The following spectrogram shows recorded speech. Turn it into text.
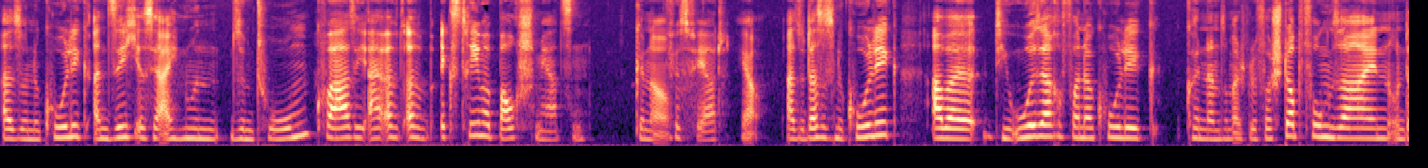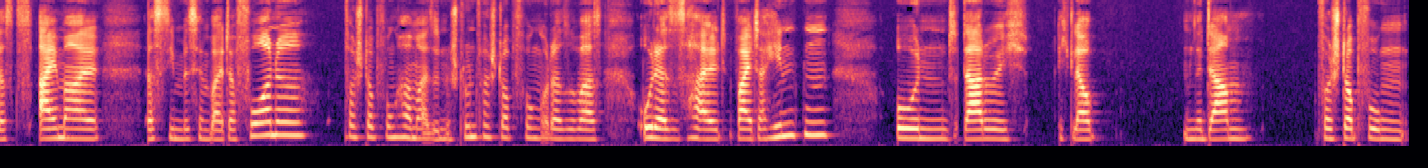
Also eine Kolik an sich ist ja eigentlich nur ein Symptom. Quasi, also, also extreme Bauchschmerzen. Genau. Fürs Pferd. Ja, also das ist eine Kolik, aber die Ursache von der Kolik können dann zum Beispiel Verstopfung sein und das einmal, dass die ein bisschen weiter vorne Verstopfung haben, also eine Schlundverstopfung oder sowas, oder es ist halt weiter hinten und dadurch, ich glaube, eine Darmverstopfung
